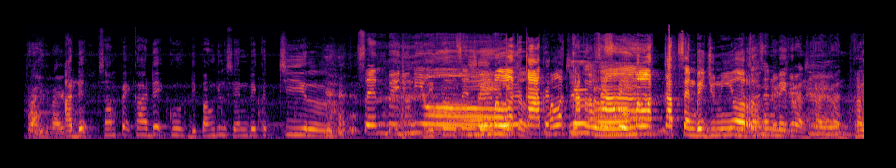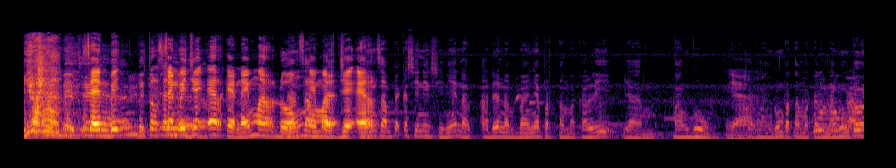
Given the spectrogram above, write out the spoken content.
Terakhir-terakhir. Adek sampai ke adekku dipanggil Senbe kecil. Senbe Junior. Little Senbe. melekat, Kecil melekat. Senbe, melekat Senbe Junior. Little Senbe keren, keren, keren. Iya, Senbe, Little Senbe JR kayak Neymar dong, Neymar JR. Dan sampai ke sini sini ada namanya pertama kali ya manggung. Ya. Saya manggung pertama kali manggung tuh.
